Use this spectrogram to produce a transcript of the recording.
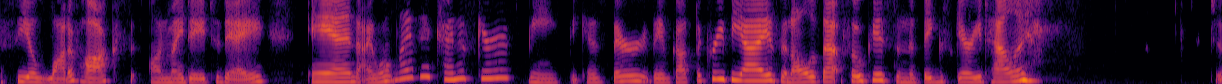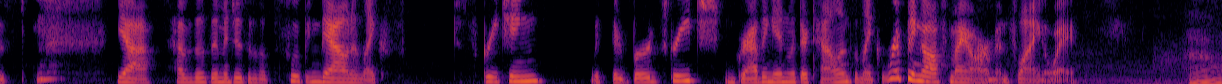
see a lot of hawks on my day to day. And I won't lie, they kind of scare me because they're they've got the creepy eyes and all of that focus and the big scary talons. just yeah, have those images of them swooping down and like just screeching with their bird screech and grabbing in with their talons and like ripping off my arm and flying away. Oh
